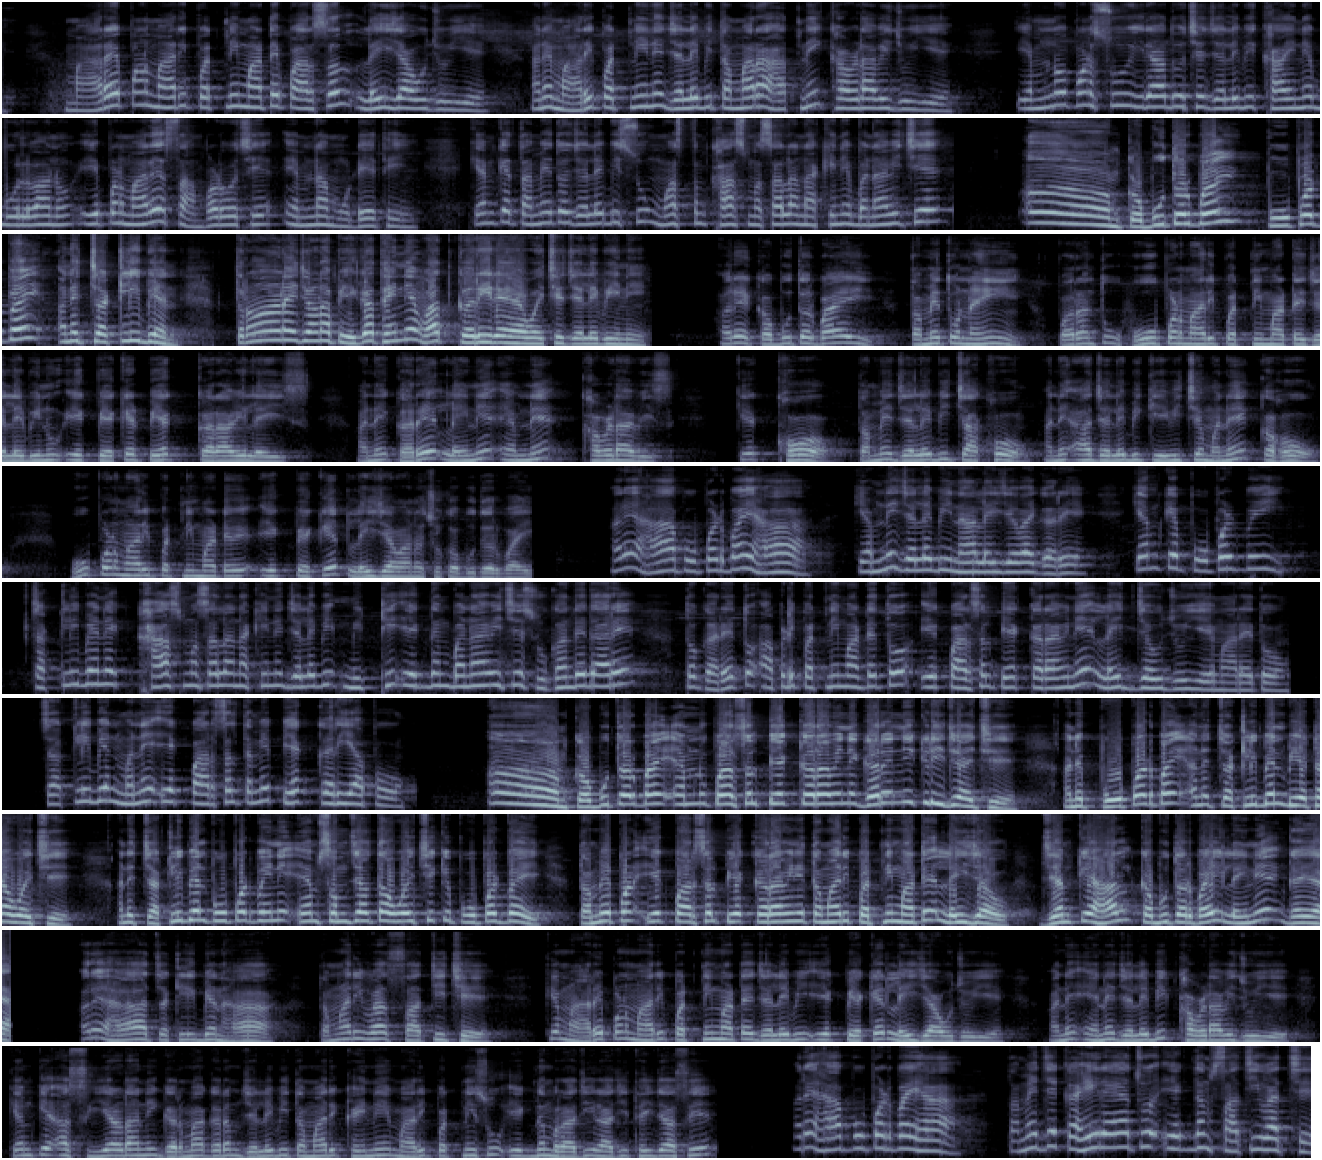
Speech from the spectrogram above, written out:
મારે પણ મારી પત્ની માટે પાર્સલ લઈ જવું જોઈએ અને મારી પત્નીને જલેબી તમારા હાથની ખવડાવવી જોઈએ. એમનો પણ શું ઈરાદો છે જલેબી ખાઈને બોલવાનો એ પણ મારે સાંભળવો છે એમના મોઢેથી. કેમ કે તમે તો જલેબી શું મસ્ત ખાસ મસાલા નાખીને બનાવી છે? આમ કબૂતરભાઈ પોપટભાઈ અને ચકલીબેન ત્રણેય જણા ભેગા થઈને વાત કરી રહ્યા હોય છે જલેબીની. અરે કબૂતરભાઈ તમે તો નહીં પરંતુ હું પણ મારી પત્ની માટે જલેબીનું એક પેકેટ પેક કરાવી લઈશ અને ઘરે લઈને એમને ખવડાવીશ કે, ખો, તમે જલેબી ચાખો અને આ જલેબી કેવી છે મને કહો. હું પણ મારી પત્ની માટે એક પેકેટ લઈ જવાનો છું, કબૂતરભાઈ. અરે હા, પોપટભાઈ, હા. કેમની જલેબી ના લઈ જવાય ઘરે? કેમ કે પોપટભાઈ ચકલીબેને ખાસ મસાલા નાખીને જલેબી મીઠી એકદમ બનાવી છે સુગંધેદારે તો ઘરે તો આપણી પત્ની માટે તો એક પાર્સલ પેક કરાવીને લઈ જ જવું જોઈએ મારે તો. ચકલીબેન મને એક પાર્સલ તમે પેક કરી આપો. આમ કબૂતરભાઈ એમનું પાર્સલ પેક કરાવીને ઘરે નીકળી જાય છે અને પોપટભાઈ અને ચકલીબેન બેઠા હોય છે. અને ચકલીબેન પોપટભાઈને એમ સમજાવતા હોય છે કે પોપટભાઈ તમે પણ એક પાર્સલ પેક કરાવીને તમારી પત્ની માટે લઈ જાઓ. જેમ કે હાલ કબૂતરભાઈ લઈને ગયા. અરે હા ચકલીબેન હા. તમારી વાત સાચી છે. કે મારે પણ મારી પત્ની માટે જલેબી એક પેકેટ લઈ જવું જોઈએ અને એને જલેબી ખવડાવવી જોઈએ. કેમ કે આ શિયાળાની ગરમા ગરમ જલેબી તમારી ખાઈને મારી પત્ની શું એકદમ રાજી રાજી થઈ જશે? અરે હા, પોપટભાઈ, હા. તમે જે કહી રહ્યા છો એકદમ સાચી વાત છે.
